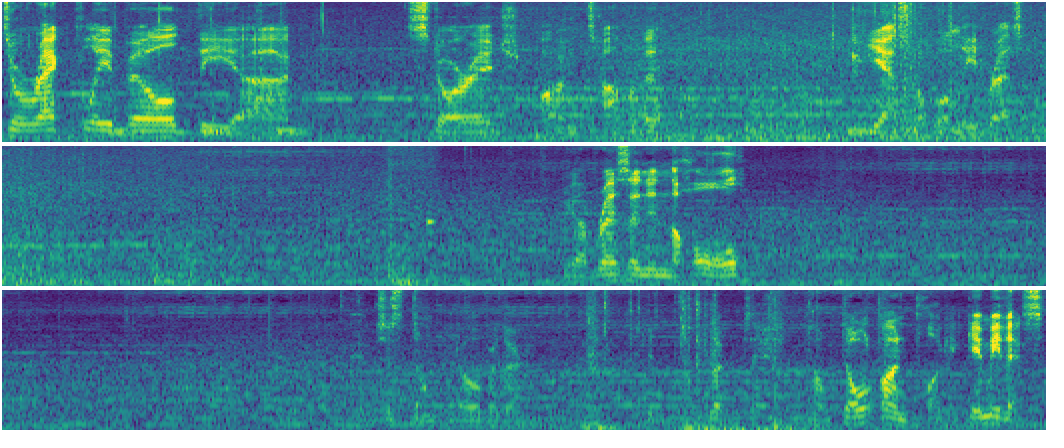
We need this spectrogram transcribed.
directly build the uh, storage on top of it? Yes, but we'll need resin. We got resin in the hole. Just dump it over there. No, don't unplug it. Give me this.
